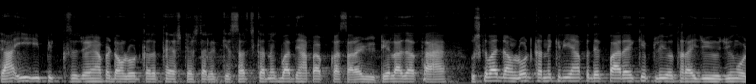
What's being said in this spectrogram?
तो यहाँ ई ई पिक से जो यहाँ पे डाउनलोड करते हैं स्टेट सेलेक्ट के सर्च करने के बाद यहाँ पर आपका सारा डिटेल आ जाता है। उसके बाद डाउनलोड करने के लिए यहाँ पे देख पा रहे हैं कि please authorise using O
